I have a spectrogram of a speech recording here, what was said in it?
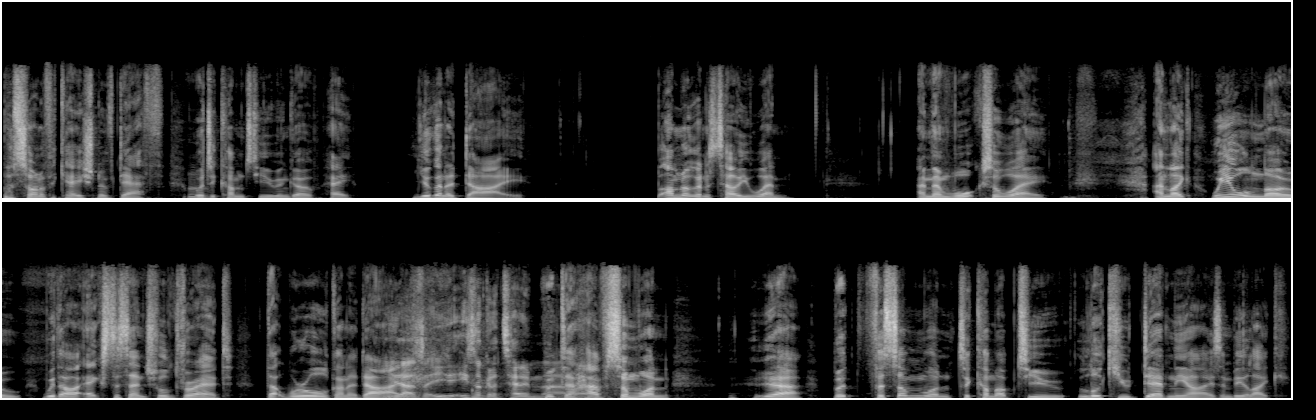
personification of death were Hmm. to come to you and go, "Hey, you're gonna die," but I'm not going to tell you when, and then walks away. And like we all know, with our existential dread, that we're all gonna die. yeah, he's not going to tell him that. But to right? have someone, yeah, but for someone to come up to you, look you dead in the eyes, and be like,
